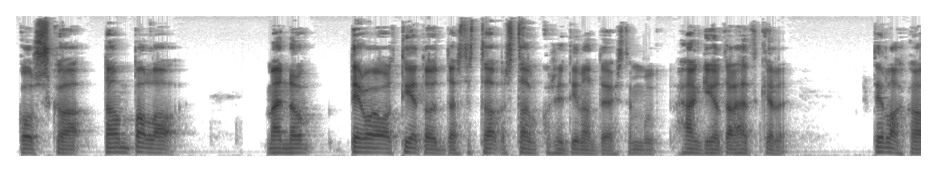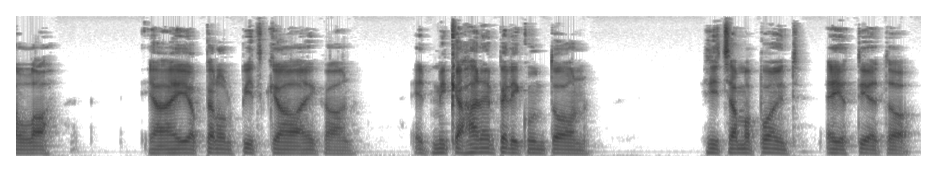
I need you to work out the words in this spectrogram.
Koska Tampalla, mä en ole, te voi olla tietoinen tästä Stavkosin tilanteesta, mutta hänkin on tällä hetkellä telakalla ja ei ole pelannut pitkään aikaan. Että mikä hänen pelikunto on. Sitten sama point, ei ole tietoa.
